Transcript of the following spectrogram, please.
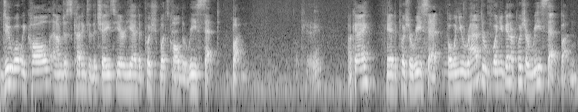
do what we call, and I'm just cutting to the chase here. He had to push what's called the reset button. Okay. Okay, he had to push a reset. But when you have to, when you're going to push a reset button,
